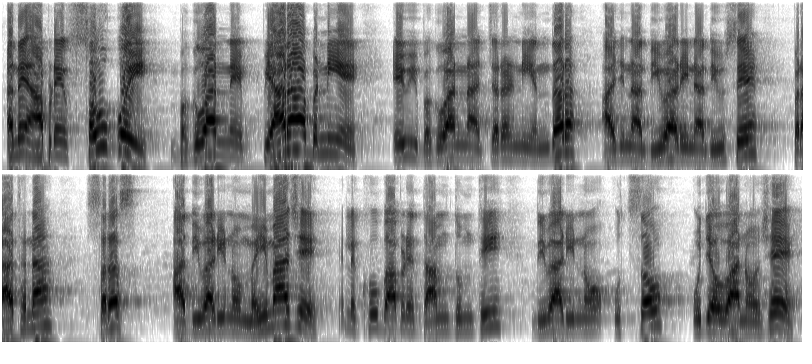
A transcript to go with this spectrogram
અને આપણે સૌ કોઈ ભગવાનને પ્યારા બનીએ એવી ભગવાનના ચરણની અંદર આજના દિવાળીના દિવસે પ્રાર્થના સરસ આ દિવાળીનો મહિમા છે. એટલે ખૂબ આપણે ધામધૂમથી દિવાળીનો ઉત્સવ ઉજવવાનો છે.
